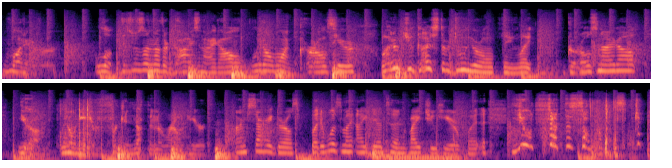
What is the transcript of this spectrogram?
Whatever. Look, this was another guys' night out. We don't want girls here. Why don't you guys start doing your own thing, like girls' night out? Yeah, we don't need your freaking nothing around here. I'm sorry, girls, but it was my idea to invite you here, but you set this up.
